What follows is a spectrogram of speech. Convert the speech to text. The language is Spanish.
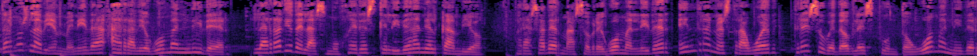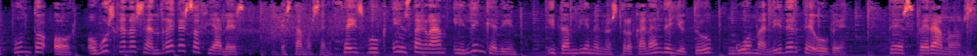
Os damos la bienvenida a Radio Woman Leader, la radio de las mujeres que lideran el cambio. Para saber más sobre Woman Leader, entra a nuestra web www.womanleader.org o búscanos en redes sociales. Estamos en Facebook, Instagram y LinkedIn y también en nuestro canal de YouTube Woman Leader TV. Te esperamos.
